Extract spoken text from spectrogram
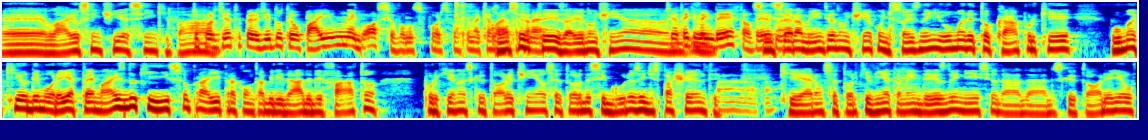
é, lá eu senti assim que pá, Tu podia ter perdido o teu pai em um negócio, vamos supor, se fosse naquela com época, né? certeza, eu não tinha Tu ia ter que eu- vender, talvez, né? Sinceramente, eu não tinha condições nenhuma de tocar, porque uma que eu demorei até mais do que isso para ir para contabilidade de fato, porque no escritório tinha o setor de seguros e despachante, Ah, tá. que era um setor que vinha também desde o início da, da- do escritório e eu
